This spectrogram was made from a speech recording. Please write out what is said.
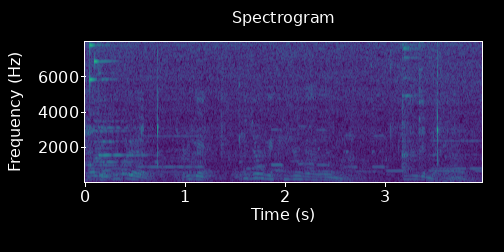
그렇게 그렇게 피조개 피조개 하면 피조개 많아.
